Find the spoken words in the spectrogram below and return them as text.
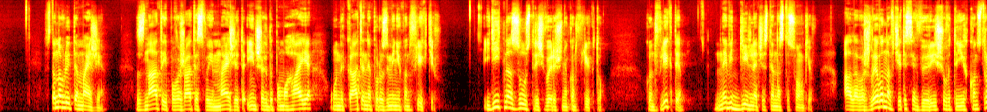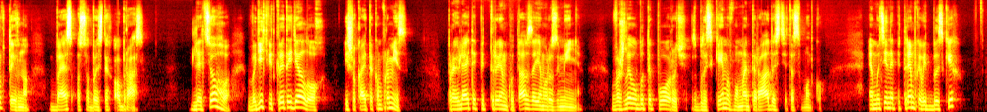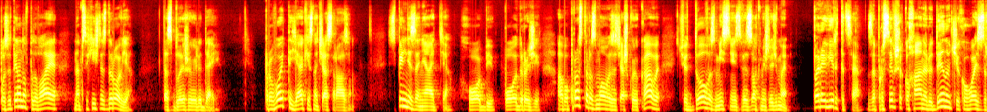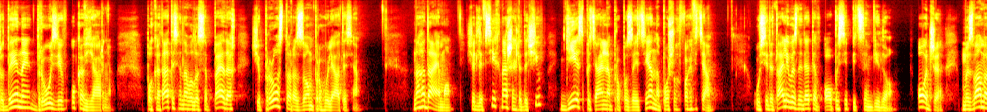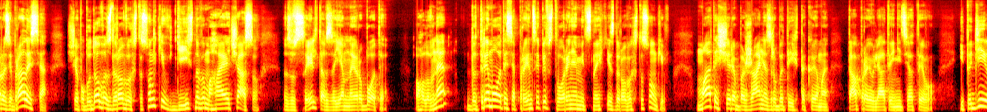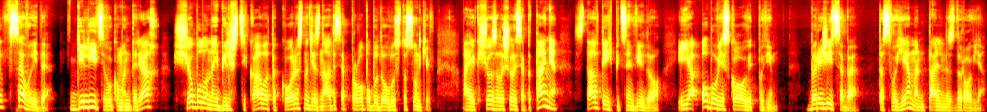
Встановлюйте межі. Знати і поважати свої межі та інших допомагає уникати непорозуміння конфліктів. Ідіть на зустріч вирішенню конфлікту. Конфлікти невіддільна частина стосунків, але важливо навчитися вирішувати їх конструктивно, без особистих образ. Для цього ведіть відкритий діалог і шукайте компроміс. Проявляйте підтримку та взаєморозуміння. Важливо бути поруч з близькими в моменти радості та смутку. Емоційна підтримка від близьких позитивно впливає на психічне здоров'я та зближує людей. Проводьте якісно час разом. Спільні заняття, хобі, подорожі або просто розмови за чашкою кави чудово зміцнюють зв'язок між людьми. Перевірте це, запросивши кохану людину чи когось з родини, друзів у кав'ярню, покататися на велосипедах чи просто разом прогулятися. Нагадаємо, що для всіх наших глядачів діє спеціальна пропозиція на пошук фахівця. Усі деталі ви знайдете в описі під цим відео. Отже, ми з вами розібралися, що побудова здорових стосунків дійсно вимагає часу, зусиль та взаємної роботи. Головне дотримуватися принципів створення міцних і здорових стосунків, мати щире бажання зробити їх такими та проявляти ініціативу. І тоді все вийде. Діліться у коментарях, що було найбільш цікаво та корисно дізнатися про побудову стосунків. А якщо залишилися питання, ставте їх під цим відео, і я обов'язково відповім. Бережіть себе та своє ментальне здоров'я.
